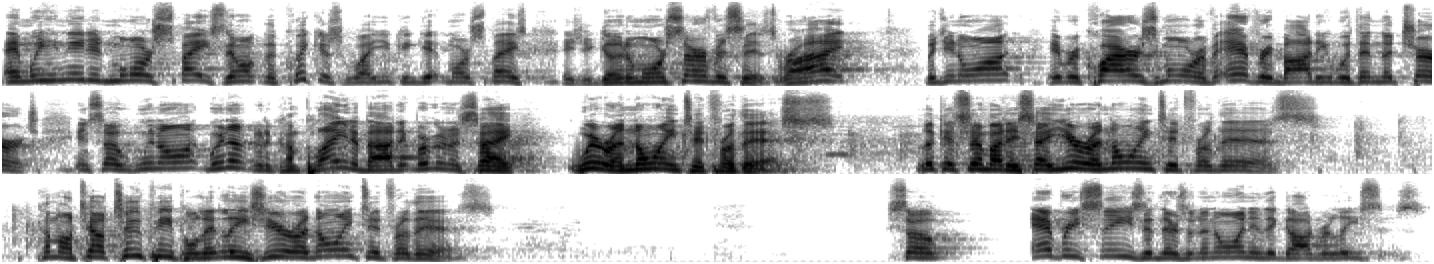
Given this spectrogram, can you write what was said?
And and we needed more space. The quickest way you can get more space is you go to more services, right? But you know what? It requires more of everybody within the church. And so we're not, we're not going to complain about it. We're going to say, we're anointed for this. Look at somebody say, You're anointed for this. Come on, tell two people at least, You're anointed for this. So every season there's an anointing that God releases.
